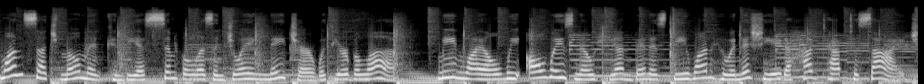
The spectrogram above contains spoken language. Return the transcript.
One such moment can be as simple as enjoying nature with your beloved. Meanwhile, we always know Hyun Bin is D1 who initiate a hug tap to Sage.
